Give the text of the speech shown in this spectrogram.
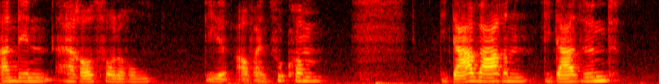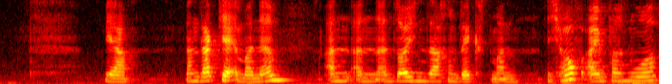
an den Herausforderungen, die auf einen zukommen, die da waren, die da sind. Ja, man sagt ja immer, ne? An, an, an solchen Sachen wächst man. Ich hoffe einfach nur,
